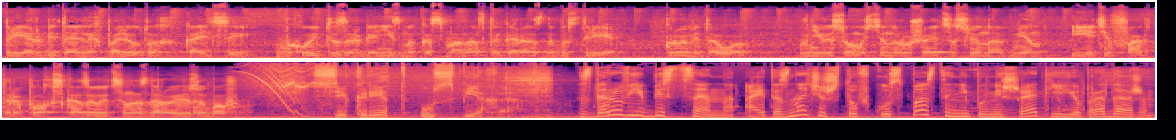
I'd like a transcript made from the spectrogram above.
При орбитальных полетах кальций выходит из организма космонавта гораздо быстрее. Кроме того, в невесомости нарушается слюнообмен, и эти факторы плохо сказываются на здоровье зубов. Секрет успеха. Здоровье бесценно, а это значит, что вкус пасты не помешает ее продажам.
